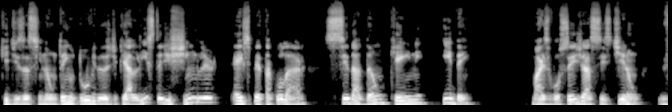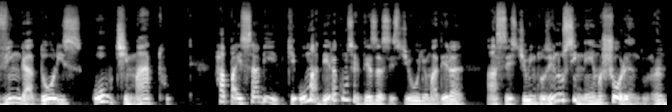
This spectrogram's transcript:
que diz assim: Não tenho dúvidas de que a lista de Schindler é espetacular, Cidadão Kane, idem. Mas vocês já assistiram Vingadores Ultimato? Rapaz, sabe que o Madeira com certeza assistiu e o Madeira assistiu inclusive no cinema chorando, né?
